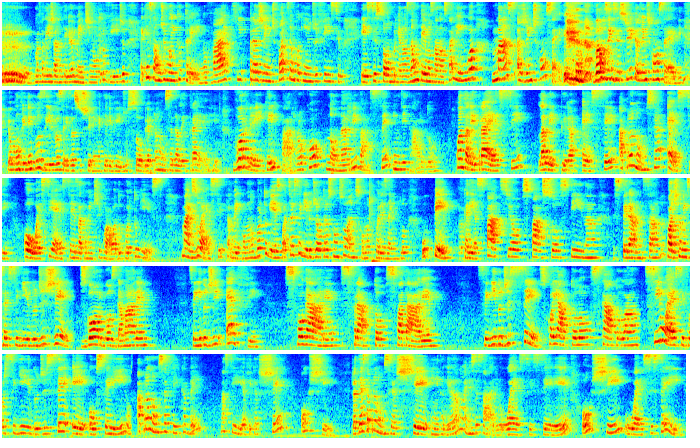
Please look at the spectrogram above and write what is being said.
Como eu falei já anteriormente em outro vídeo, é questão de muito treino. Vai que pra gente pode ser um pouquinho difícil esse som, porque nós não temos na nossa língua, mas a gente consegue. Vamos insistir que a gente consegue. Eu convido inclusive vocês a assistirem aquele vídeo sobre a pronúncia da letra R. Vorrei che il parroco non arrivasse in ritardo. Quanto à letra S, la lettera S, a pronúncia S, ou SS é exatamente igual à do português. Mas o S, também como no português, pode ser seguido de outras consoantes, como por exemplo o P, ficaria spazio, spasso, spina, speranza. Pode também ser seguido de G, sgorgo, sgamare, seguido de F, sfogare, sfratto, sfatare, seguido de C, scoiattolo, scatola. Se o S for seguido de CE ou CI, a pronúncia fica bem macia, fica che ou che. Para ter essa pronúncia che em italiano é necessário o SCE ou chi, o SCI.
